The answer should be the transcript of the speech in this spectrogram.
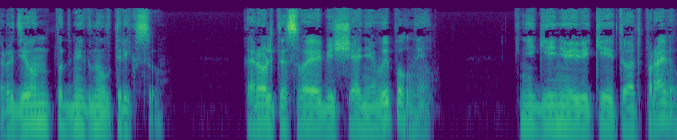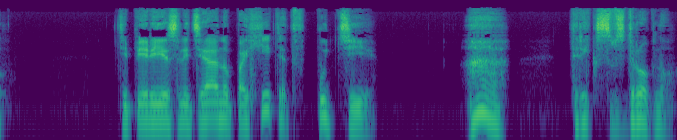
Родион подмигнул Триксу. «Король-то свое обещание выполнил?» Княгиню и Викейту отправил? Теперь, если Тиану похитят в пути... А, Трикс вздрогнул.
